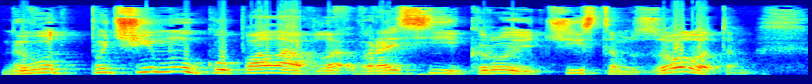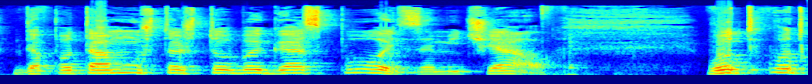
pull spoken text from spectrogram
Но вот почему купола в России кроют чистым золотом? Да потому что, чтобы Господь замечал. Вот, вот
